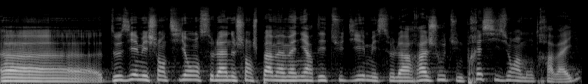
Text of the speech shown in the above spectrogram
Euh, deuxième échantillon, cela ne change pas ma manière d'étudier, mais cela rajoute une précision à mon travail.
